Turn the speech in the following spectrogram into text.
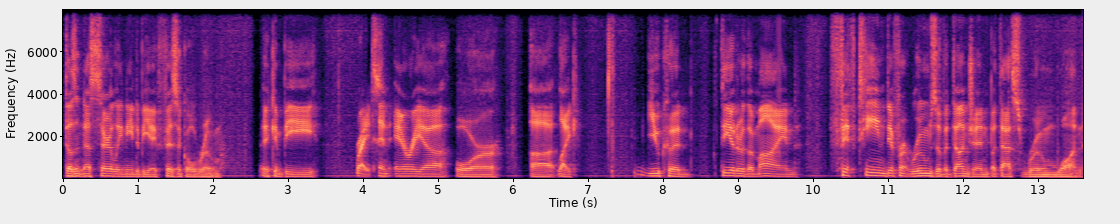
doesn't necessarily need to be a physical room. It can be Right. an area or uh, like you could theater of the mind 15 different rooms of a dungeon but that's room one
